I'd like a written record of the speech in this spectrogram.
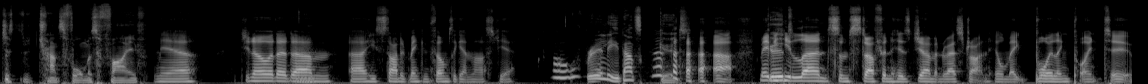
just Transformers Five. Yeah. Do you know that um uh, he started making films again last year? Oh, really? That's good. Maybe Good. he learned some stuff in his German restaurant and he'll make Boiling Point 2.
